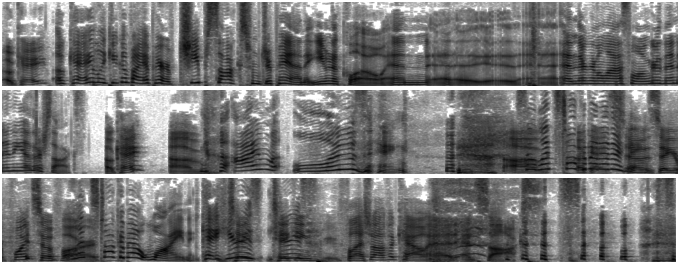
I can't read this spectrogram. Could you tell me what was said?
Okay, Okay, like you can buy a pair of cheap socks from Japan at Uniqlo, and uh, and they're gonna last longer than any other socks. okay. Um, I'm losing. so let's talk okay, about other so, things. So your point so far. let's talk about wine. Okay, here take- is here taking is- flesh off a cow head and socks so, so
